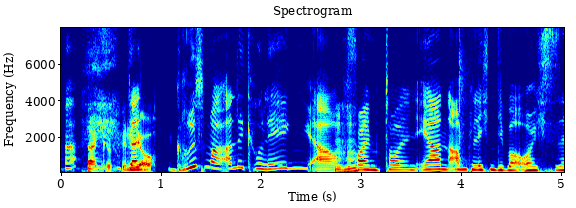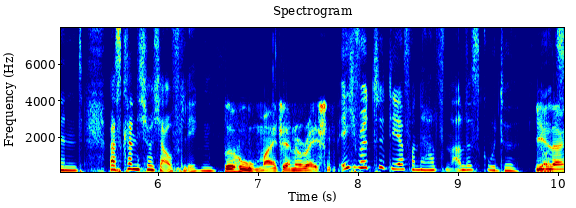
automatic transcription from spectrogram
Danke, finde ich auch. Grüß mal alle Kollegen, ja, mhm. vor allem tollen Ehrenamtlichen, die bei euch sind. Was kann ich euch auflegen? The Who, My Generation. Ich wünsche dir von Herzen alles Gute. Vielen Dank.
